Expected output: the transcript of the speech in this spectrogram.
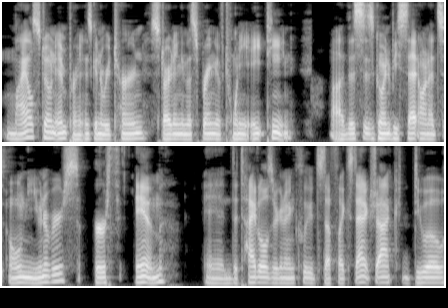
Milestone imprint is going to return starting in the spring of 2018. Uh, this is going to be set on its own universe, Earth M, and the titles are going to include stuff like Static Shock, Duo,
